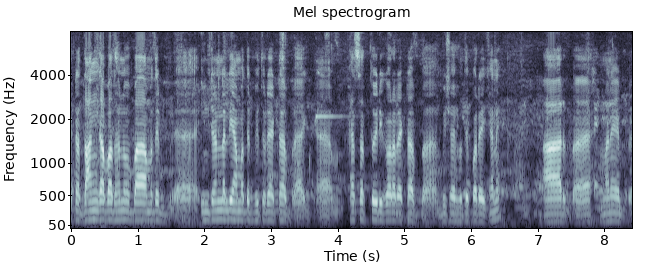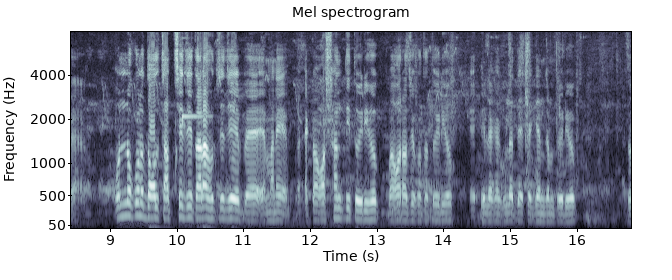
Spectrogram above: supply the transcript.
একটা দাঙ্গা বাঁধানো বা আমাদের ইন্টারনালি আমাদের ভিতরে একটা ফ্যাসাদ তৈরি করার একটা বিষয় হতে পারে এখানে। আর মানে অন্য কোনো দল চাচ্ছে যে তারা হচ্ছে যে মানে একটা অশান্তি তৈরি হোক বা অরাজকতা তৈরি হোক এলাকাগুলোতে একটা গ্যাঞ্জাম তৈরি হোক। তো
